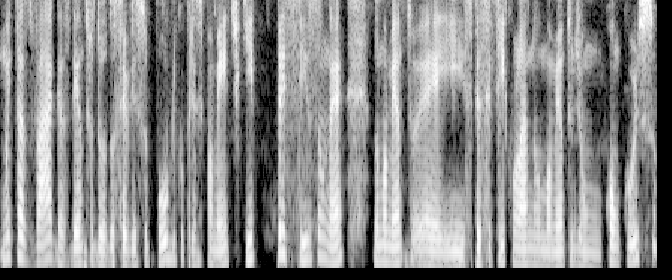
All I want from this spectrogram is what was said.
muitas vagas dentro do, do serviço público, principalmente, que precisam, né, no momento, e especificam lá no momento de um concurso,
